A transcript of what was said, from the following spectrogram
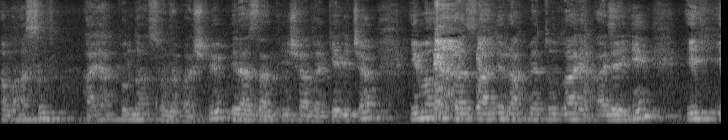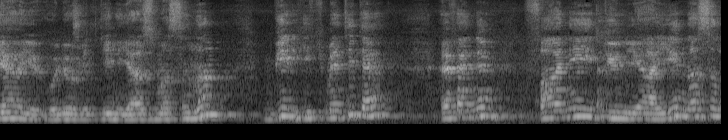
Ama asıl hayat bundan sonra başlıyor. Birazdan inşallah geleceğim. İmam Gazali rahmetullahi aleyhin İhya-i Ulumiddin'i yazmasının bir hikmeti de efendim fani dünyayı nasıl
